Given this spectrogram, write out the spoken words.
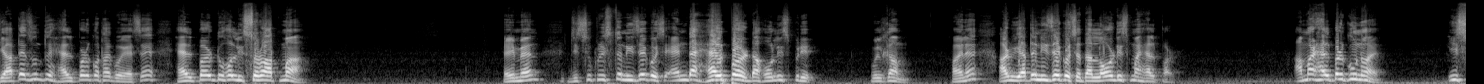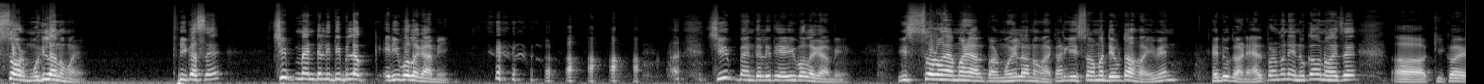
ইয়াতে যোনটো হেল্পাৰ কথা কৈ আছে হেল্পাৰটো হ'ল ঈশ্বৰৰ আত্মা। এইমেন যীশুখ্ৰীষ্ট নিজে কৈছে and the helper the holy spirit will come হয়নে? আৰু ইয়াতে নিজে কৈছে the Lord is my helper আমাৰ হেল্পাৰ কোন হয়? ঈশ্বৰ মহিলা নহয়। ঠিক আছে? চিপ মেণ্টেলিটিবিলাক এৰিব লাগে আমি। চিপ মেণ্টেলিটি এৰিব লাগে আমি। ঈশ্বৰ হয় আমাৰ হেল্পাৰ মহিলা নহয়। কাৰণ কি ঈশ্বৰ আমাৰ দেউতা হয় ইমেন সেইটো কাৰণে। হেল্পাৰ মানে এনেকুৱাও নহয় যে কি কয়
